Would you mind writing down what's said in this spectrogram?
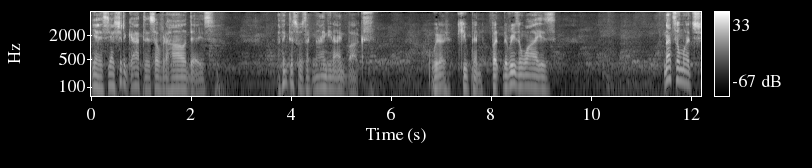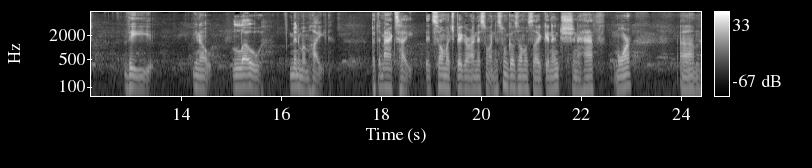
yeah, see I should have got this over the holidays. I think this was like 99 bucks with a coupon. But the reason why is not so much the you know low minimum height, but the max height. It's so much bigger on this one. This one goes almost like an inch and a half more. Um,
